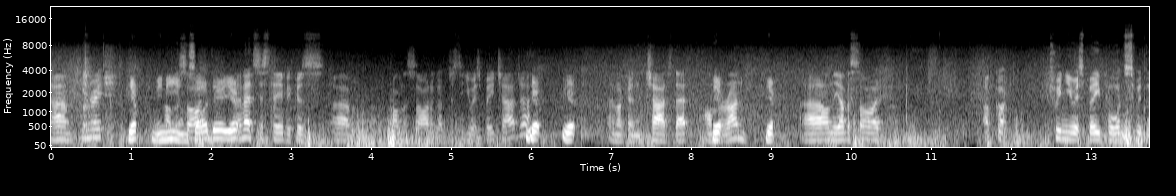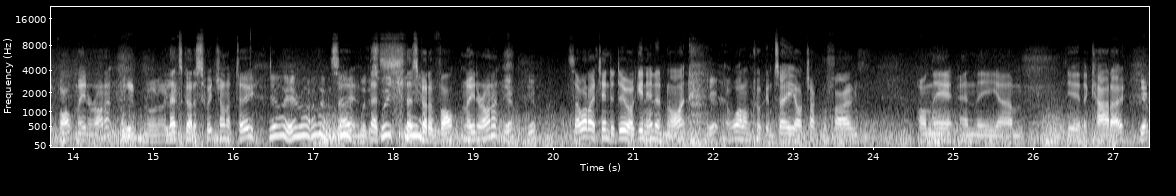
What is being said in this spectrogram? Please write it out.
Um, inReach Yep. Mini on the, side. there. And that's just there because um, on the side I've got just a USB charger. Yep. Yep. And I can charge that on Yep. the run. Yep. Uh, on the other side, I've got twin USB ports with the voltmeter on it. Yep. Right. And that's got a switch on it too. yeah. Oh, yeah. Right. I haven't seen So them with a switch. that's yeah. got a voltmeter on it. Yep. Yep. So what I tend to do, I get in at night, Yep. and while I'm cooking tea, I'll chuck the phone on there and the um, yeah the Cardo, Yep.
